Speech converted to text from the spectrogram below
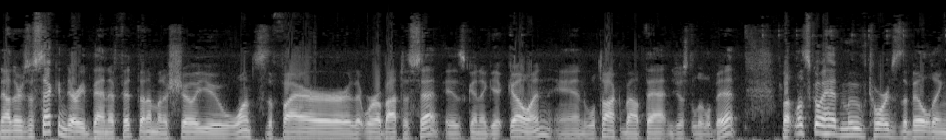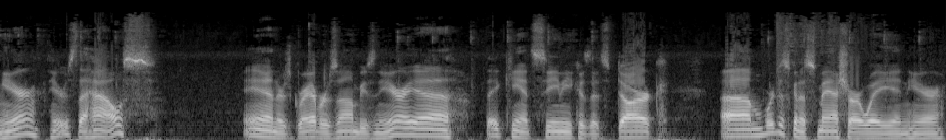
Now there's a secondary benefit that I'm going to show you once the fire that we're about to set is going to get going, and we'll talk about that in just a little bit. But let's go ahead and move towards the building here. Here's the house. And there's grabber zombies in the area. They can't see me because it's dark. Um, we're just going to smash our way in here.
